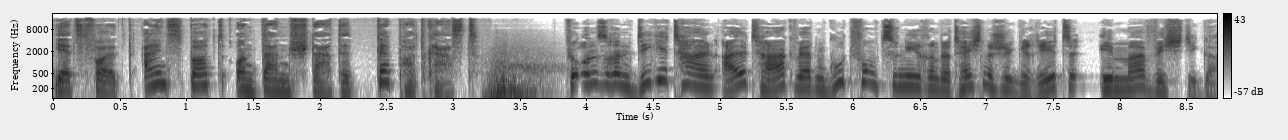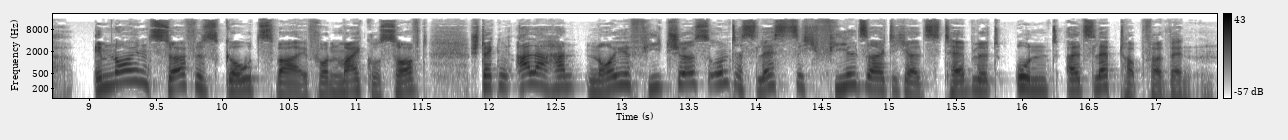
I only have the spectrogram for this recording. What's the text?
Jetzt folgt ein Spot und dann startet der Podcast. Für unseren digitalen Alltag werden gut funktionierende technische Geräte immer wichtiger. Im neuen Surface Go 2 von Microsoft stecken allerhand neue Features und es lässt sich vielseitig als Tablet und als Laptop verwenden.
